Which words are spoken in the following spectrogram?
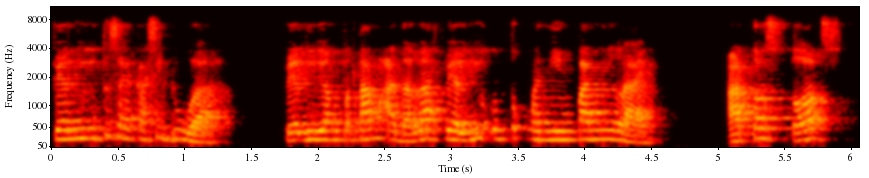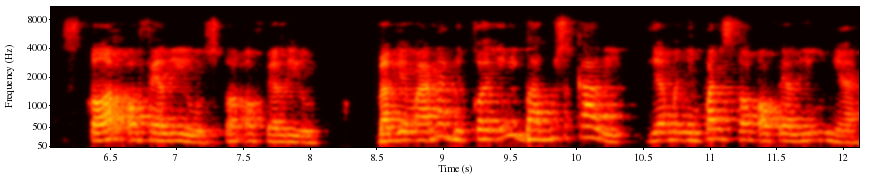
Value itu saya kasih dua. Value yang pertama adalah value untuk menyimpan nilai. Atau store, store of value. Store of value. Bagaimana Bitcoin ini bagus sekali. Dia menyimpan store of value-nya.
